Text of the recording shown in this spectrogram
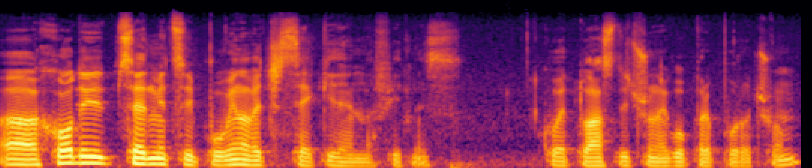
а, ходи седмица и половина вече всеки ден на фитнес, което аз лично не го препоръчвам.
